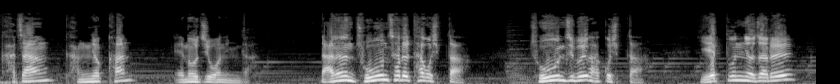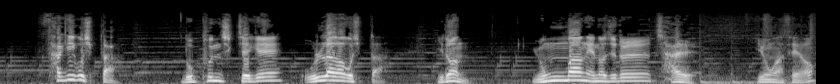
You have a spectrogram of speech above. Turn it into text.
가장 강력한 에너지원입니다. 나는 좋은 차를 타고 싶다. 좋은 집을 갖고 싶다. 예쁜 여자를 사귀고 싶다. 높은 직책에 올라가고 싶다. 이런 욕망 에너지를 잘 이용하세요.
